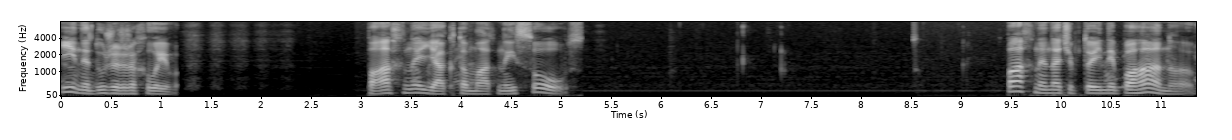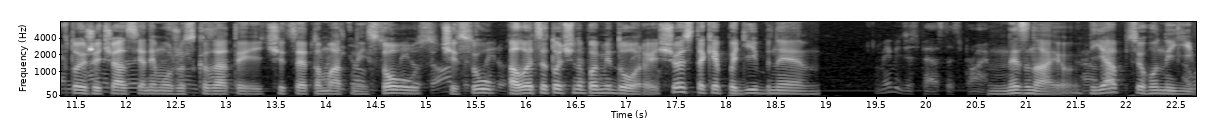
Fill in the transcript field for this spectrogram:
і не дуже жахливо. Пахне як томатний соус. Пахне, начебто, й непогано. В той же час я не можу сказати, чи це томатний соус, чи суп, але це точно помідори. Щось таке подібне. Не знаю. Я б цього не їв.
